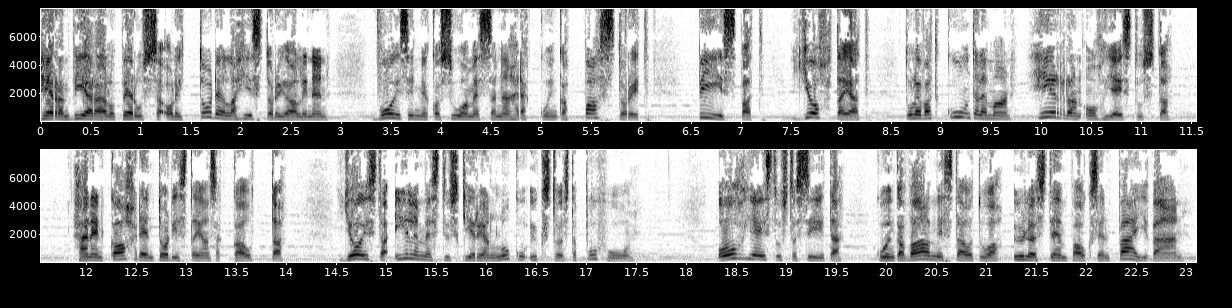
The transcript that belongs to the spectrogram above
Herran vierailu perussa oli todella historiallinen. Voisimmeko Suomessa nähdä, kuinka pastorit, piispat, johtajat tulevat kuuntelemaan Herran ohjeistusta hänen kahden todistajansa kautta – joista ilmestyskirjan luku 11 puhuu. Ohjeistusta siitä, kuinka valmistautua ylöstempauksen päivään.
